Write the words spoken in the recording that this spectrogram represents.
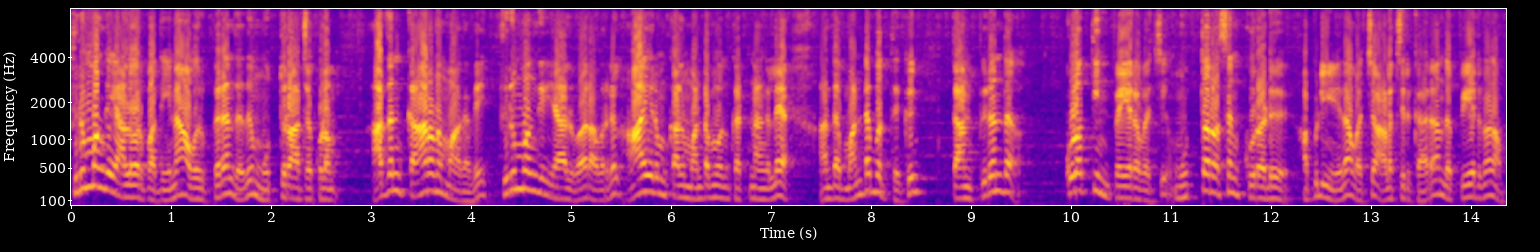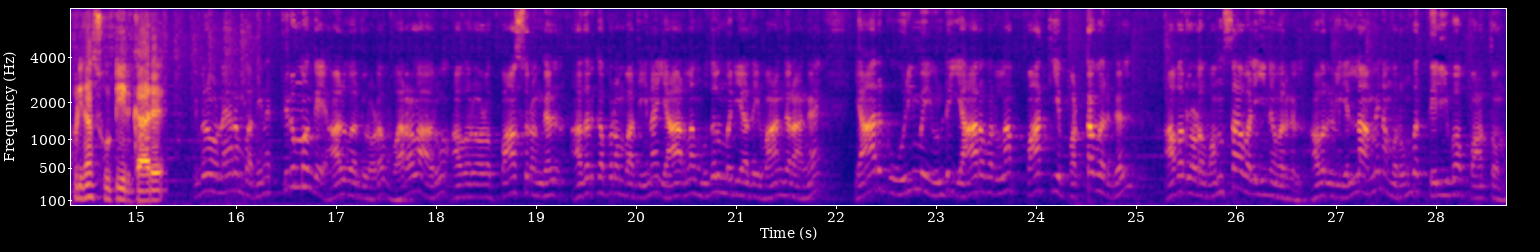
திருமங்கை ஆழ்வார் பார்த்தீங்கன்னா அவர் பிறந்தது முத்துராஜ குலம் அதன் காரணமாகவே திருமங்கை ஆழ்வார் அவர்கள் ஆயிரம் கால் மண்டபம் கட்டினாங்களே அந்த மண்டபத்துக்கு தான் பிறந்த குலத்தின் பெயரை வச்சு முத்தரசன் குரடு அப்படின்னு தான் வச்சு அழைச்சிருக்காரு. அந்த பேர் தான் அப்படி தான் சூட்டியிருக்காரு. இவ்வளவு நேரம் பார்த்தீங்கன்னா திருமங்கை ஆழ்வார்களோட வரலாறும் அவரோட பாசுரங்கள் அதற்கப்புறம் பார்த்தீங்கன்னா யாரெல்லாம் முதல் மரியாதை வாங்குறாங்க யாருக்கு உரிமை உண்டு யாரவரெல்லாம் பாத்தியப்பட்டவர்கள் அவர்களோட வம்சாவளியினவர்கள் அவர்கள் எல்லாமே நம்ம ரொம்ப தெளிவாக பார்த்தோம்.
